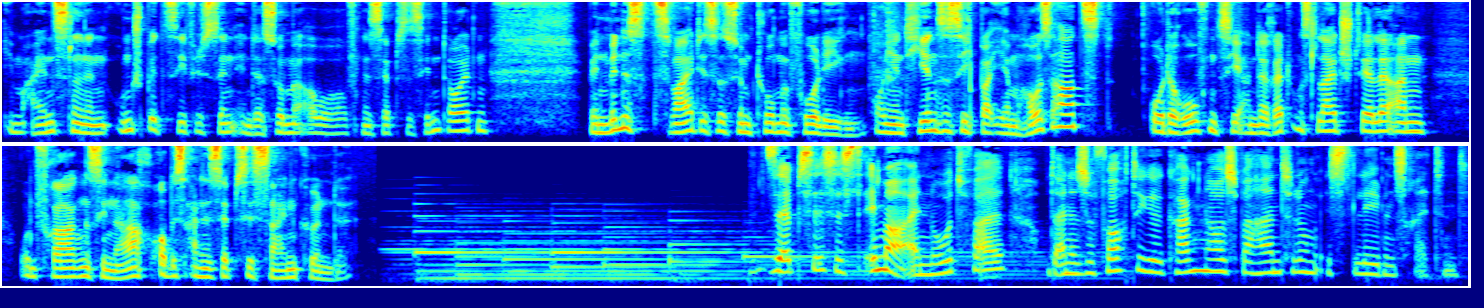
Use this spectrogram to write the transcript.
im Einzelnen unspezifisch sind, in der Summe aber auf eine Sepsis hindeuten. Wenn mindestens zwei dieser Symptome vorliegen, orientieren Sie sich bei Ihrem Hausarzt oder rufen Sie an der Rettungsleitstelle an und fragen Sie nach, ob es eine Sepsis sein könnte. Sepsis ist immer ein Notfall und eine sofortige Krankenhausbehandlung ist lebensrettend.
